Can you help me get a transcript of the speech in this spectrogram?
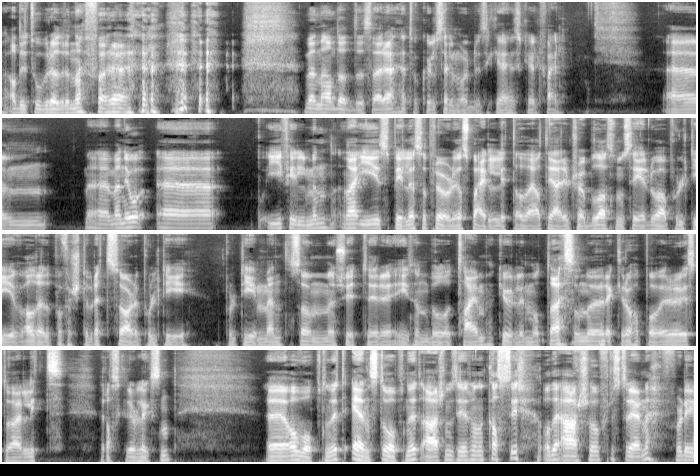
av de to brødrene. For, uh, men han døde dessverre. Jeg tok vel selvmord, hvis ikke jeg husker helt feil. Um, men jo uh, i filmen, nei, i spillet så prøver de å speile litt av det at de er i trouble. Da. Som sier, du har politi allerede på første brett, så har du politi, politimenn som skyter i sånn bullet time, kuler mot deg, som du rekker å hoppe over hvis du er litt raskere i refleksen. Uh, og våpenet ditt, eneste våpenet ditt er som du sier, sånne kasser. Og det er så frustrerende, fordi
